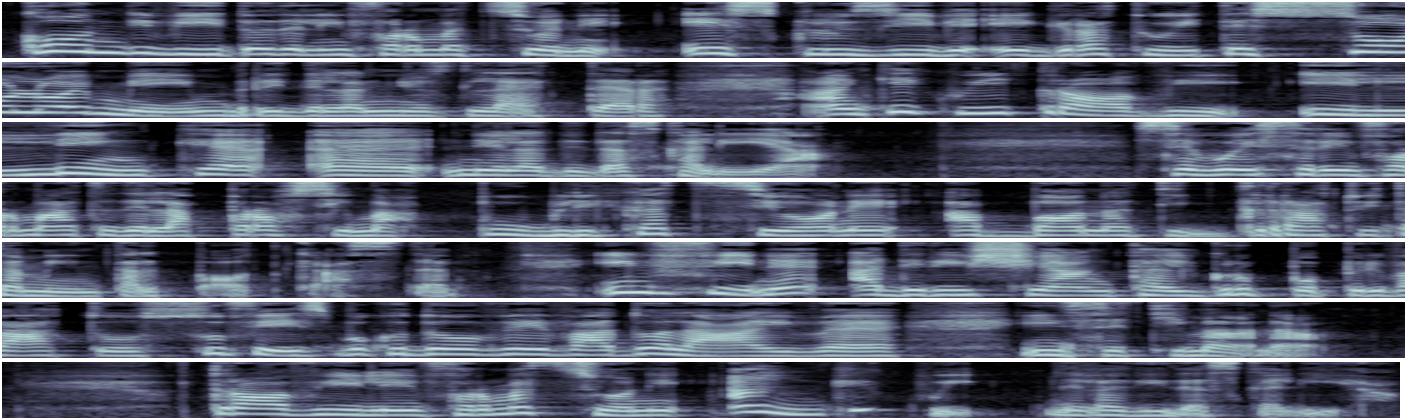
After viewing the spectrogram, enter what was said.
condivido delle informazioni esclusive e gratuite solo ai membri della newsletter. Anche qui trovi il link eh, nella didascalia. Se vuoi essere informata della prossima pubblicazione, abbonati gratuitamente al podcast. Infine, aderisci anche al gruppo privato su Facebook dove vado live in settimana. Trovi le informazioni anche qui nella didascalia.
